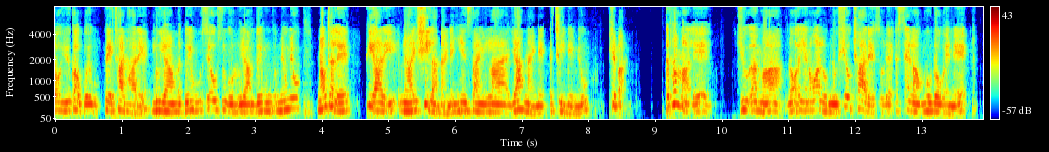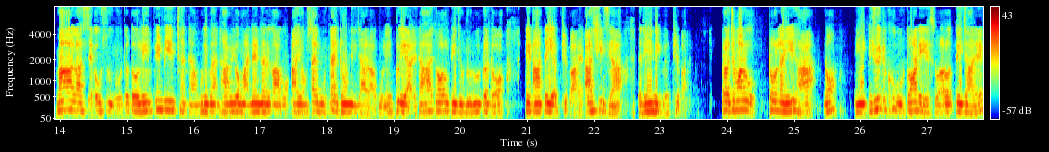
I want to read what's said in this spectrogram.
တော့ရွေးကောက်ပွဲကိုပယ်ချထားတယ်လူရမသွင်းဘူးစစ်အုပ်စုကိုလူရမသွင်းဘူးအမျိုးမျိုးနောက်ထပ်လည်း PR တွေအများကြီးရှိလာနိုင်တယ်ရင်ဆိုင်လာရနိုင်တဲ့အခြေအနေမျိုးဖြစ်ပါတယ်တစ်ဖက်မှာလည်း UN မှာနော်အရင်တော့လိုမျိုးရှုတ်ချတယ်ဆိုတော့အဆင့်လောက်မဟုတ်တော့ဘဲနဲ့မဟာလာစစ်အုပ်စုကိုတော်တော်လေးပြင်းပြင်းထန်ထန်ဝေဖန်ထားပြီးတော့မှနိုင်ငံတကာကိုအာရုံစိုက်ဖို့တိုက်တွန်းနေကြတာကိုလည်းတွေ့ရတယ်ဒါဟာကျွန်တော်တို့ပြည်သူလူထုအတွက်တော့အင်အားတရက်ဖြစ်ပါတယ်အားရှိစရာသတင်းတွေပဲဖြစ်ပါတယ်အဲ့တော့ကျွန်တော်တို့တော်လန်ရေးဟာနော် ဒီအရွေးတစ်ခုကိုတွားနေတယ်ဆိုတော့သိကြတယ်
